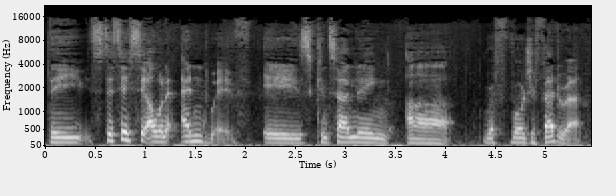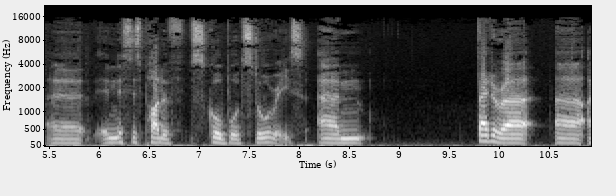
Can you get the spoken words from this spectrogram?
The statistic I want to end with is concerning uh, Roger Federer, uh, and this is part of Scoreboard Stories. Um, Federer, uh, I,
